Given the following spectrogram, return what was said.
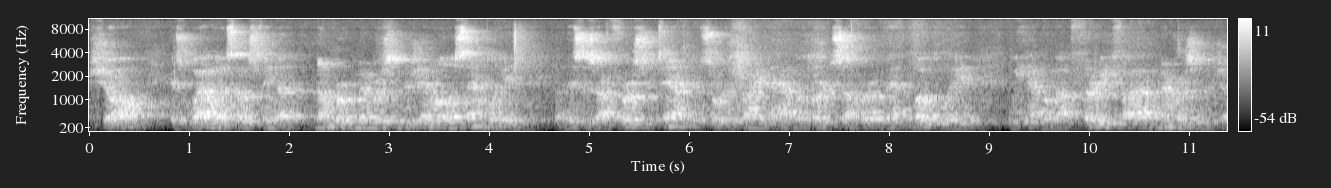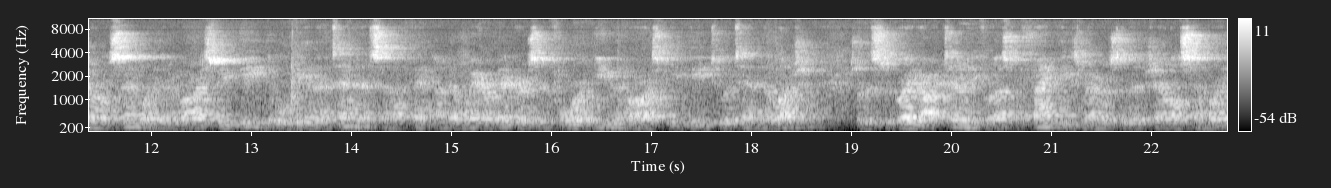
Shaw, as well as hosting a number of members of the General Assembly. Uh, This is our first attempt at sort of trying to have a bird supper event locally. We have about 35 members of the General Assembly that have RSVP that will be in attendance, and I think, I know Mayor Vickers and four of you have RSVP to attend the luncheon. So this is a great opportunity for us to thank these members of the General Assembly,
